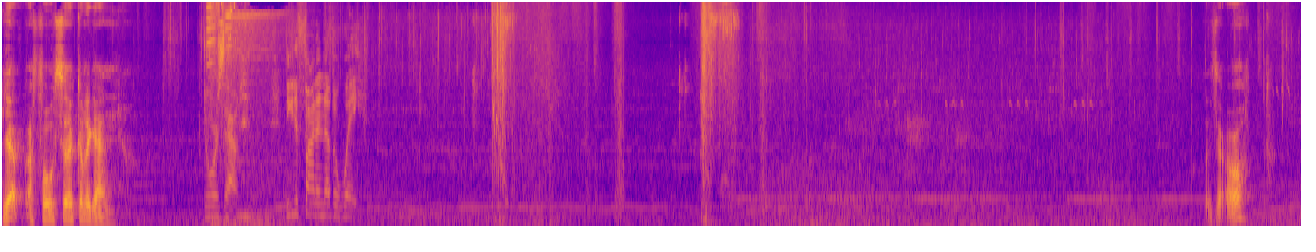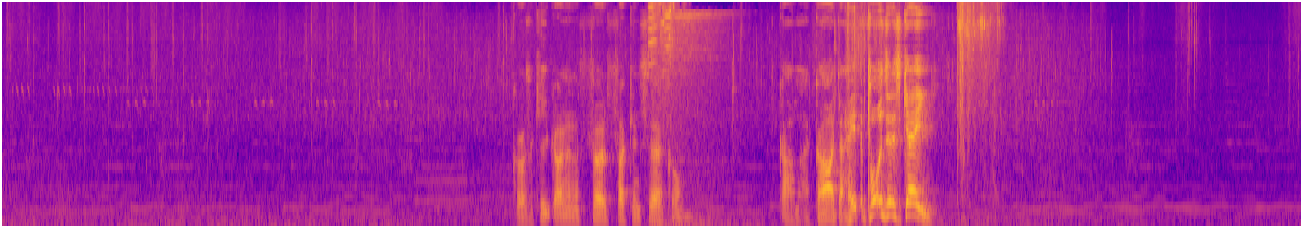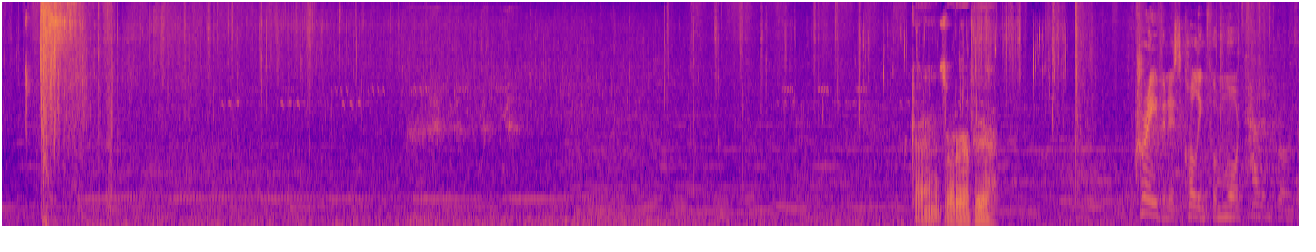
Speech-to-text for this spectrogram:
Yep, a full circle again. Door's out. Need to find another way. Is it up? Of course, I keep going in a full fucking circle. Oh my god, I hate the buttons of this game! The up here. Kraven is calling for more talent drones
